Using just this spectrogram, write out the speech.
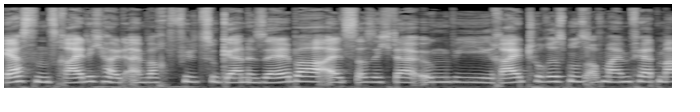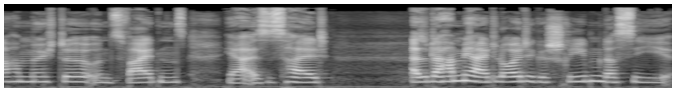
erstens reite ich halt einfach viel zu gerne selber, als dass ich da irgendwie Reittourismus auf meinem Pferd machen möchte. Und zweitens, ja, es ist halt, also da haben mir halt Leute geschrieben, dass sie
